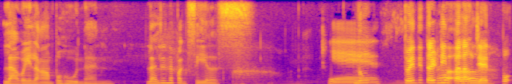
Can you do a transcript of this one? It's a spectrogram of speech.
laway lang ang puhunan. Lalo na pag sales. Yes. Nung 2013 pa lang. Jed, pu-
